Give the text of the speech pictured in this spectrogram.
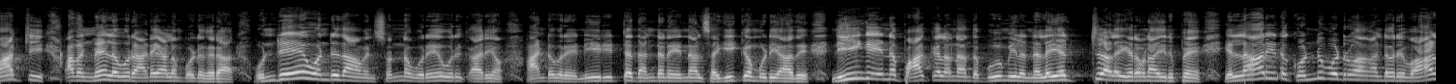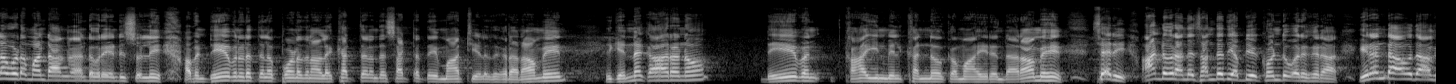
மாற்றி அவன் மேல ஒரு அடையாளம் போடுகிறார். ஒன்றே ஒன்று தான் அவன் சொன்ன ஒரே ஒரு காரியம். ஆண்டவரே நீரிட்ட தண்டனை என்னால் சகிக்க முடியாது. நீங்க என்ன பார்க்கலன்னா அந்த பூமியில் நிலையற்று அலைகிறவனா இருப்பேன். எல்லாரும் என்னை கொண்டு போட்டுருவாங்க ஆண்டவரே. வாழ விட மாட்டாங்க ஆண்டவரே என்று சொல்லி அவன் தேவனிடத்தில் போனதுனால கத்தர் அந்த சட்டத்தை மாற்றி எழுதுகிறார். ஆமேன். இதுக்கு என்ன காரணம்? தேவன் காயின் மேல் கண்ணோக்கமாக இருந்தார் ஆமென். சரி ஆண்டவர் அந்த சந்ததி அப்படியே கொண்டு வருகிறார். இரண்டாவதாக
